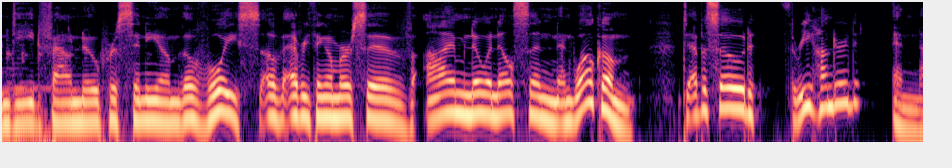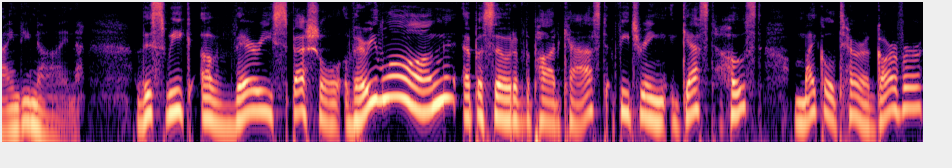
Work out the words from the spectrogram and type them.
Indeed found No Proscenium, the voice of everything immersive. I'm Noah Nelson, and welcome to episode 399. This week, a very special, very long episode of the podcast featuring guest host Mikhael Tara Garver,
